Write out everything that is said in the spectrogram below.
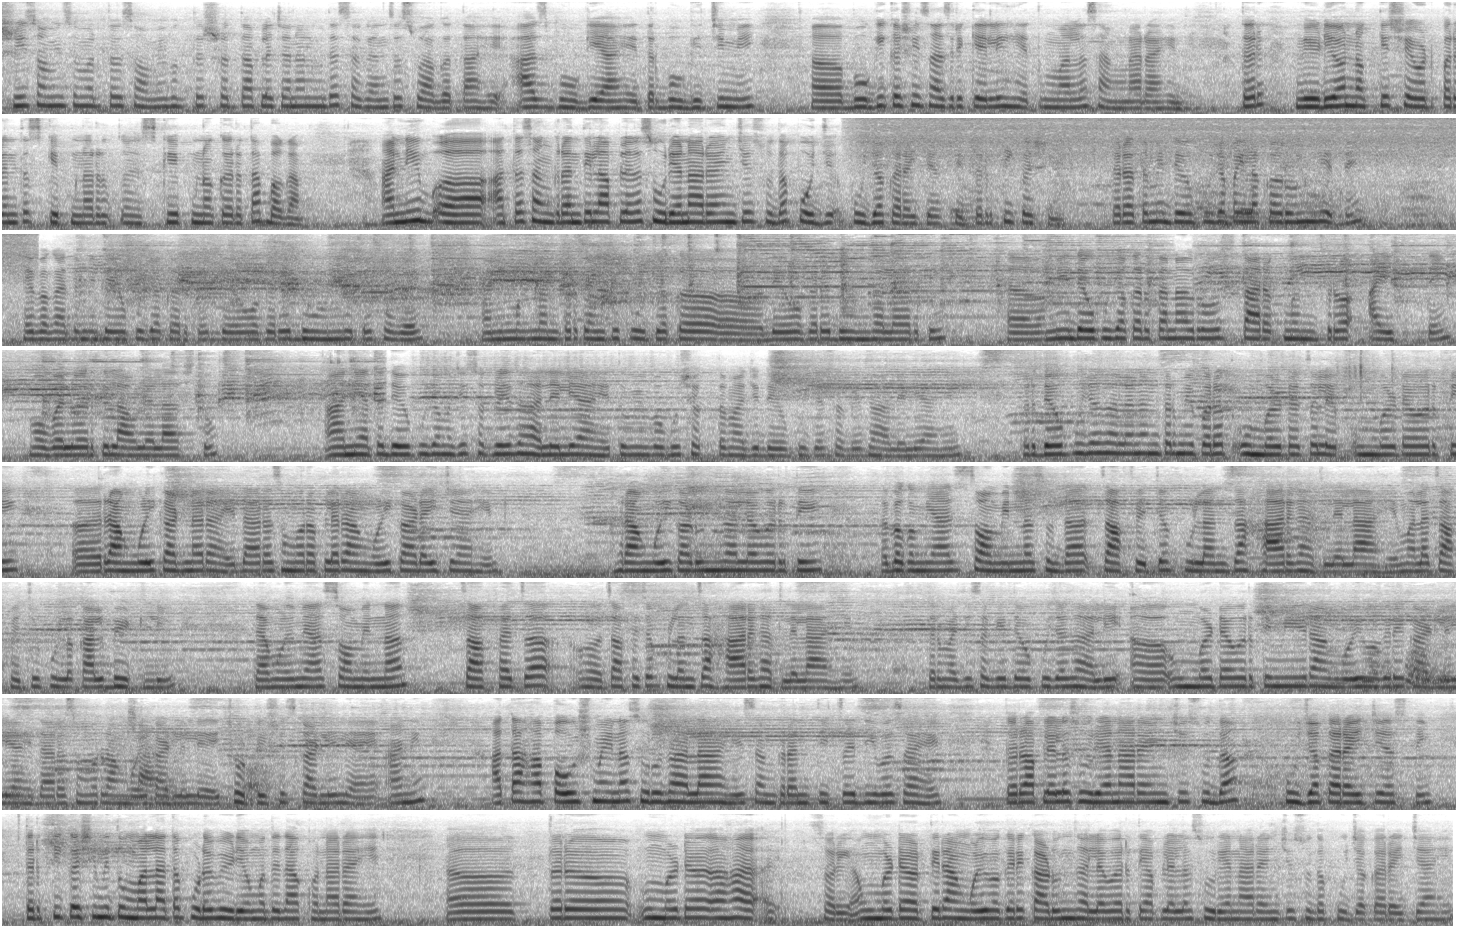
श्री स्वामी समर्थ स्वामी भक्त श्रद्धा आपल्या चॅनलमध्ये सगळ्यांचं स्वागत आहे. आज भोगी आहे तर भोगीची मी भोगी कशी साजरी केली हे तुम्हाला सांगणार आहे. तर व्हिडिओ नक्की शेवटपर्यंत स्किप न स्किप न करता बघा. आणि आता संक्रांतीला आपल्याला सूर्यनारायणची सुद्धा पूज पूजा करायची असते तर ती कशी? तर आता मी देवपूजा पहिला करून घेते. हे बघा आता मी देवपूजा करते देव वगैरे धुवून घेते सगळे. आणि मग नंतर त्यांची पूजा क देव वगैरे धुवून झाल्यावरती मी देवपूजा करताना रोज तारक मंत्र ऐकते. मोबाईलवरती लावलेला असतो. आणि आता देवपूजा म्हणजे माझी सगळी झालेली आहे. तुम्ही बघू शकता माझी देवपूजा सगळी झालेली आहे. तर देवपूजा झाल्यानंतर मी परत उंबरट्याचं लेप उंबरट्यावरती रांगोळी काढणार आहे. दारासमोर आपल्या रांगोळी काढायची आहे. रांगोळी काढून झाल्यावरती बघा मी आज स्वामींनासुद्धा चाफेच्या चाफ्याच्या फुलांचा हार घातलेला आहे. मला चाफ्याची फुलं काल भेटली. त्यामुळे मी आज स्वामींना चाफ्याचा चाफ्याच्या फुलांचा हार घातलेला आहे. तर माझी सगळी देवपूजा झाली. अ, उंबरट्यावरती मी रांगोळी वगैरे काढलेली आहे. दारासमोर रांगोळी काढलेली आहे. छोटीशीच काढलेली आहे. आणि आता हा पौष महिना सुरू झाला आहे. संक्रांतीचे दिवस आहे. तर आपल्याला सूर्यनारायणची सुद्धा पूजा करायची असते. तर ती कशी मी तुम्हाला आता पुढे व्हिडिओमध्ये दाखवणार आहे. तर उंबरट्या हा सॉरी उंबरट्यावरती रांगोळी वगैरे काढून झाल्यावरती आपल्याला सूर्यनारायणची सुद्धा पूजा करायची आहे.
